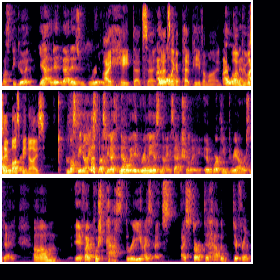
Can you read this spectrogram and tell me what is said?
must be good." Yeah, that, that is really. I hate that set. That's like it. a pet peeve of mine. I love when people say "must it. be nice." Must be nice. must be nice. No, it really is nice actually. Uh, working three hours a day. Um, if I push past three, I, I, I, start to have a different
